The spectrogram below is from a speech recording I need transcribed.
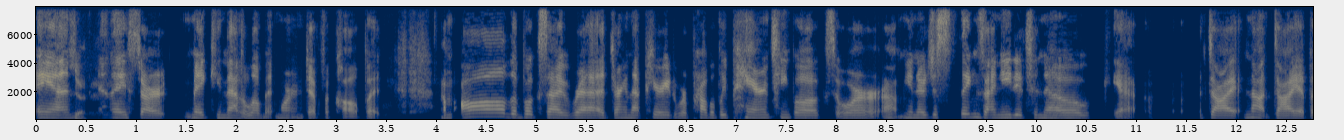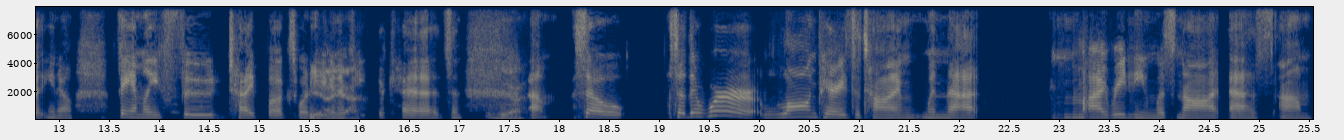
and yeah. and they start making that a little bit more difficult but um, all the books i read during that period were probably parenting books or um, you know just things i needed to know yeah diet not diet but you know family food type books what are you going to feed your kids and yeah um, so so there were long periods of time when that my reading was not as um,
